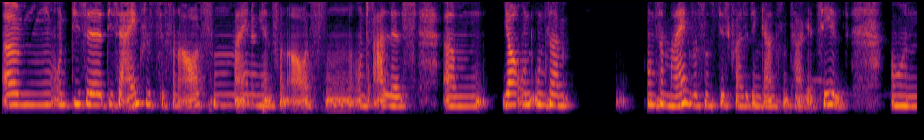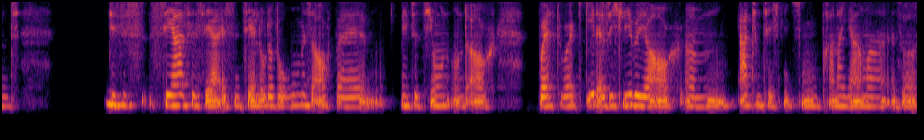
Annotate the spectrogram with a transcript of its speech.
Ähm, und diese, diese Einflüsse von außen, Meinungen von außen und alles. Ähm, ja, und unser, unser Mind, was uns das quasi den ganzen Tag erzählt. Und das ist sehr, sehr, sehr essentiell oder warum es auch bei Meditation und auch Breathwork geht. Also ich liebe ja auch ähm, Atemtechniken, Pranayama. Also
